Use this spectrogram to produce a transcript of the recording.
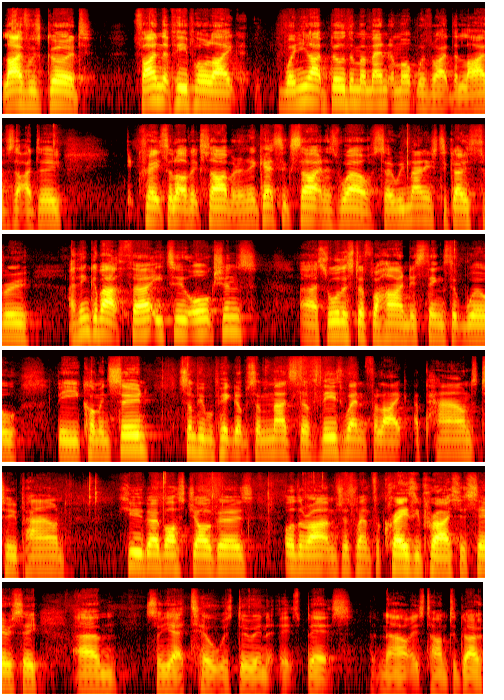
live was good. Find that people like, when you like build the momentum up with like the lives that I do, it creates a lot of excitement and it gets exciting as well. So we managed to go through, I think about 32 auctions. Uh, so all the stuff behind is things that will be coming soon. Some people picked up some mad stuff. These went for like a pound, two pound. Hugo Boss joggers, other items just went for crazy prices, seriously. Um, so yeah, Tilt was doing its bits, but now it's time to go.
